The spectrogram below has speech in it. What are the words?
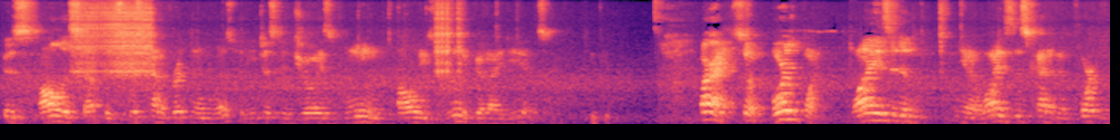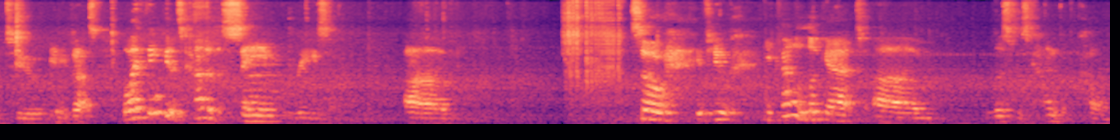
because all this stuff is just kind of written in Lisp, and he just enjoys gleaning all these really good ideas. All right, so more to the point. Why is it, in, you know, why is this kind of important to any of us? Well, I think it's kind of the same reason. Um, so if you you kind of look at um, Lisp as kind of a koan,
